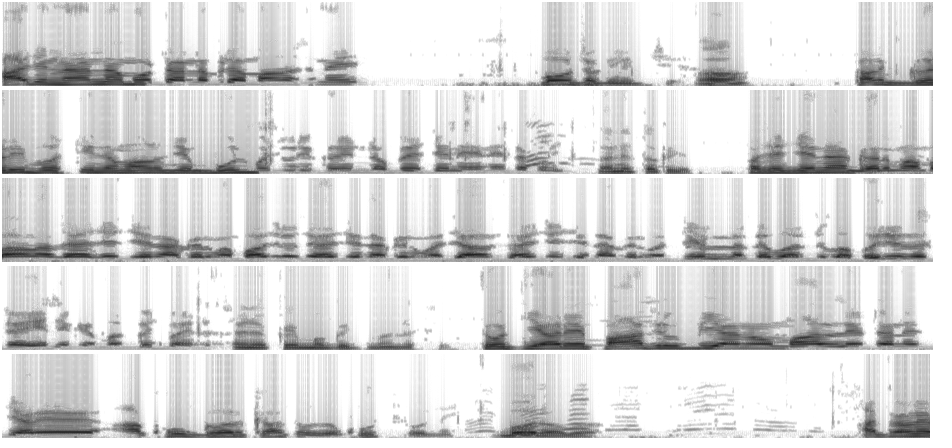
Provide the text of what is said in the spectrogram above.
આજે નાના મોટા નબળા માણસને બહુ તકલીફ છે. કારણ કે ગરીબ વસ્તીના માણસ જે મૂલ મજૂરી કરીને નભે છે ને એને તકલીફ. અને તકલીફ. પછી જેના ઘરમાં બાણા થાય છે જેના ઘરમાં બાજરો થાય જેના ઘરમાં જાળ થાય છે જેના ઘરમાં તેલના ડબ્બા ને ડબ્બા ભરેલા છે એને કઈ મગજમાં નથી. એને કઈ મગજમાં નથી. તો ત્યારે પાંચ રૂપિયાનો માલ લેતા ને ત્યારે આખું ઘર ખાતું તો ખૂટતો નહીં. બરાબર. અટાણે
